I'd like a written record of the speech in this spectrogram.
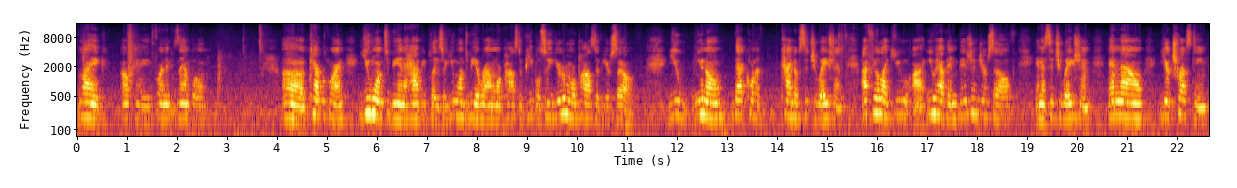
Like, okay, for an example, uh, Capricorn, you want to be in a happy place or you want to be around more positive people. So you're more positive yourself. You, you know, that corner kind of situation. I feel like you are, you have envisioned yourself in a situation and now you're trusting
